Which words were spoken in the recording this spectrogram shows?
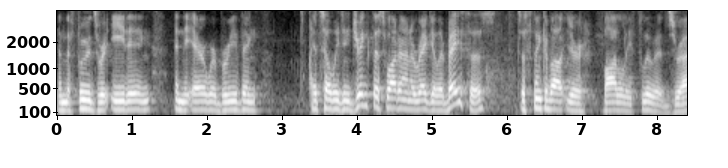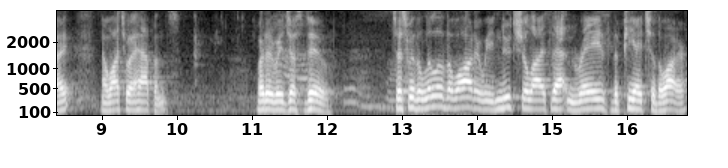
and the foods we're eating, and the air we're breathing. And so when you drink this water on a regular basis, just think about your bodily fluids, right? Now watch what happens. What did we just do? Just with a little of the water, we neutralize that and raise the pH of the water.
